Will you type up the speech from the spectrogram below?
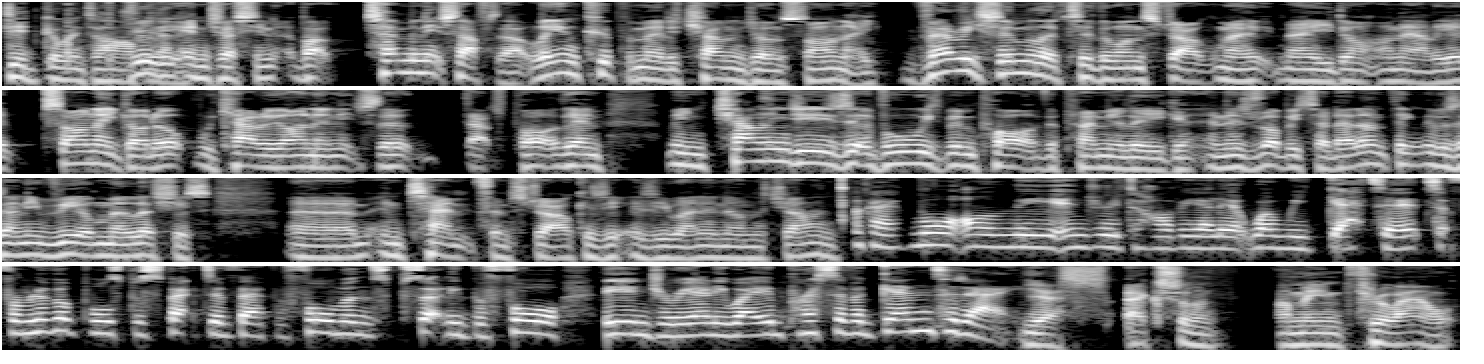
did go into half. Really interesting. About ten minutes after that, Liam Cooper made a challenge on Sane, very similar to the one Struijk made, made on Elliott. Sane got up, we carry on, and it's the that's part of the game. I mean, challenges have always been part of the Premier League, and as Robbie said, I don't think there was any real malicious um, intent from Struijk as he, as he went in on the challenge. OK, more on the injury to Harvey Elliott when we get it. From Liverpool's perspective, their performance, certainly before the injury anyway, impressive again today. Yes, excellent. I mean, throughout.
